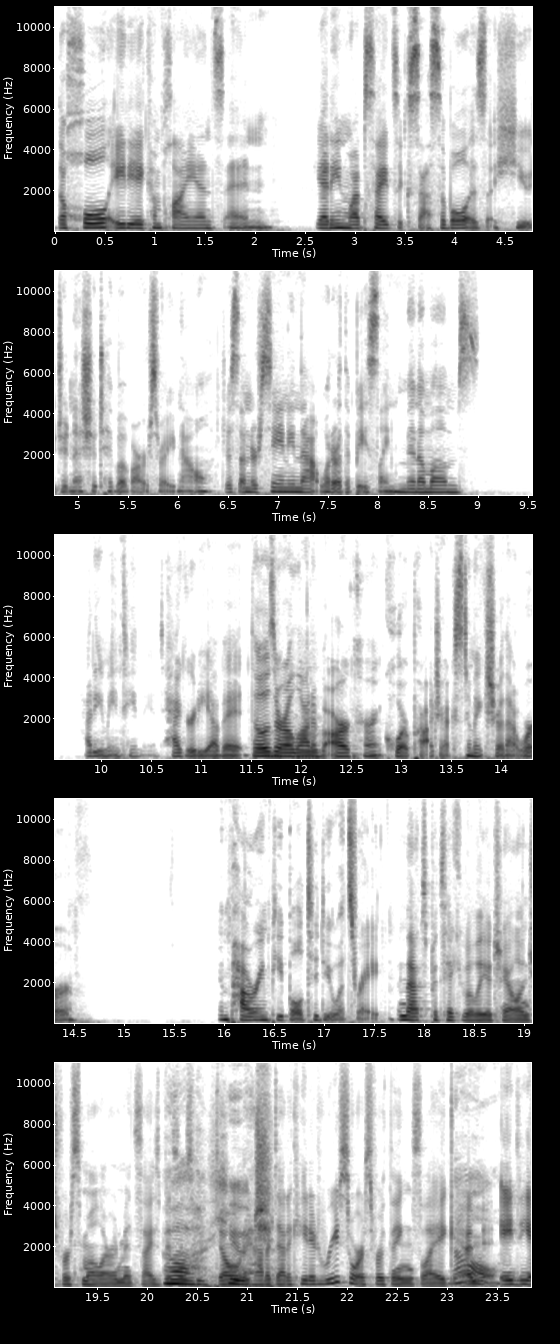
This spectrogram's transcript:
the whole ADA compliance and getting websites accessible is a huge initiative of ours right now. Just understanding that, what are the baseline minimums? How do you maintain the integrity of it? Those are a lot mm-hmm. of our current core projects to make sure that we're empowering people to do what's right. And that's particularly a challenge for smaller and mid-sized business Oh, who don't huge. have a dedicated resource for things like No. um, ADA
